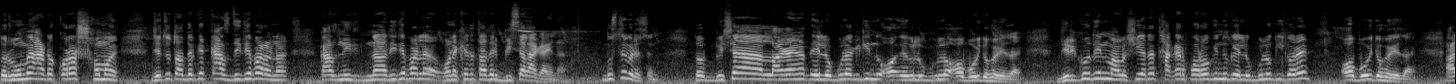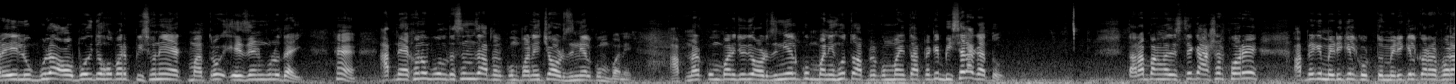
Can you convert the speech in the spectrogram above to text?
তো রুমে আটক করার সময় যেহেতু তাদেরকে কাজ দিতে পারে না, কাজ নি- দিতে পারলে অনেক ক্ষেত্রে তাদের ভিসা লাগায় না। বুঝতে পেরেছেন? তো ভিসা লাগায় না এই লোকগুলোকে কিন্তু এই লোকগুলো অবৈধ হয়ে যায়। দীর্ঘদিন মালয়েশিয়াতে থাকার পরেও কিন্তু এই লোকগুলো কী করে? অবৈধ হয়ে যায়। আর এই লোকগুলো অবৈধ হবার পিছনে একমাত্র এজেন্টগুলো দেয়। হ্যাঁ আপনি এখনও বলতেছেন যে আপনার কোম্পানি হচ্ছে অরিজিনাল কোম্পানি। আপনার কোম্পানি যদি অরিজিনাল কোম্পানি হতো, আপনার কোম্পানি তো আপনাকে ভিসা লাগাতো। তারা বাংলাদেশ থেকে আসার পরে আপনাকে মেডিকেল করতো। মেডিকেল করার পরে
